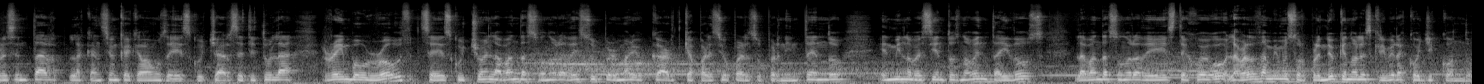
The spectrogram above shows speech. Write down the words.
presentar la canción que acabamos de escuchar. Se titula Rainbow Road. Se escuchó en la banda sonora de Super Mario Kart que apareció para el Super Nintendo en 1992. La banda sonora de este juego, la verdad a mí me sorprendió que no la escribiera Koji Kondo.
